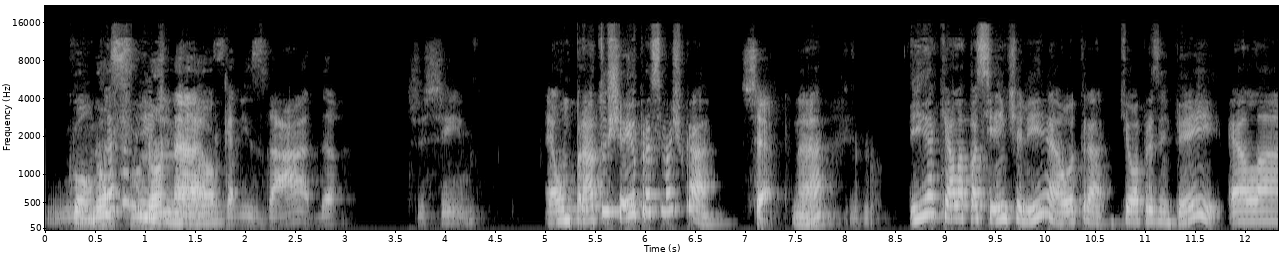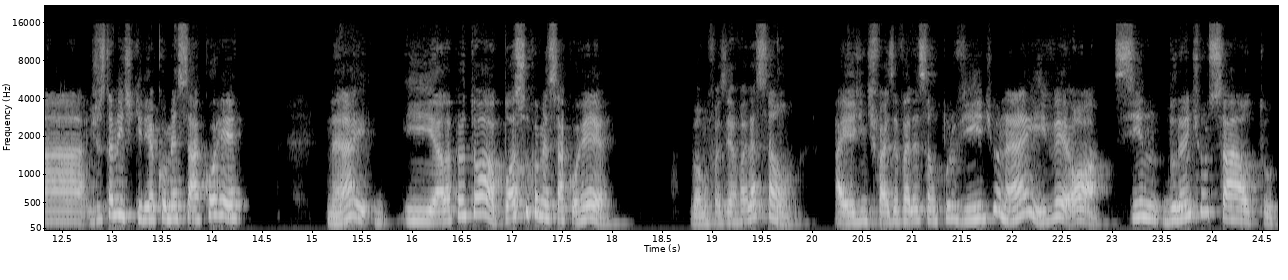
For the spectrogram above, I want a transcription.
não, não né? organizada. Sim. É um prato cheio para se machucar. Certo. Né? Uhum. E aquela paciente ali, a outra que eu apresentei, ela justamente queria começar a correr né? E ela perguntou: ó, posso começar a correr? Vamos fazer a avaliação. Aí a gente faz a avaliação por vídeo, né? E vê, ó, se durante um salto,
